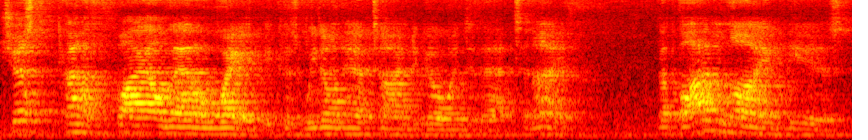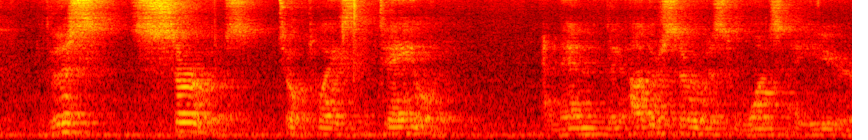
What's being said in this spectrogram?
just kind of file that away because we don't have time to go into that tonight. The bottom line is this service took place daily and then the other service once a year.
